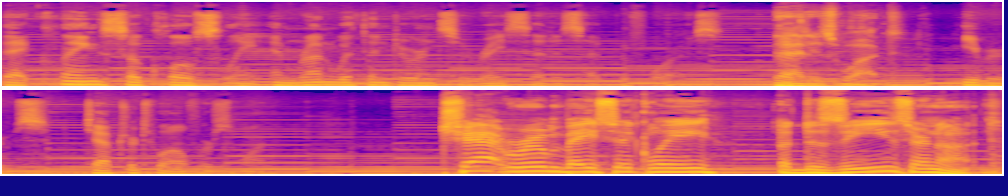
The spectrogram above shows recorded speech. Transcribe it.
that clings so closely and run with endurance the race that is set before us. that is what? Hebrews chapter 12, verse 1. Chat room basically a disease or not?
